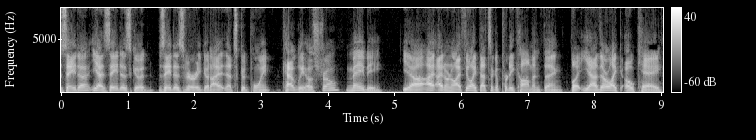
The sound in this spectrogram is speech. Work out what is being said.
Zeta? Yeah, Zeta is good. Zeta is very good. I that's a good point. Cagliostro? Maybe. Yeah, I, I don't know. I feel like that's like a pretty common thing. But yeah, they're like okay.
